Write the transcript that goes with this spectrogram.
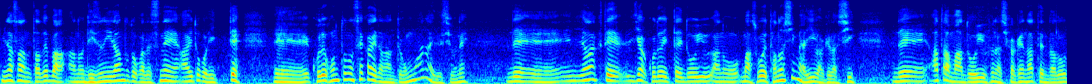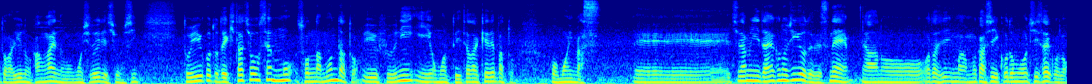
皆さん例えばあのディズニーランドとかですねああいうとこ行って、えー、これ本当の世界だなんて思わないですよねでじゃなくてじゃあこれは一体どういうあの、まあ、すごい楽しみはいいわけだしであとはまあどういうふうな仕掛けになってるんだろうとかいうのを考えるのも面白いでしょうしということで北朝鮮もそんなもんだというふうに思っていただければと思います。えー、ちなみに大学の授業でですねあの私今昔子供小さい頃、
